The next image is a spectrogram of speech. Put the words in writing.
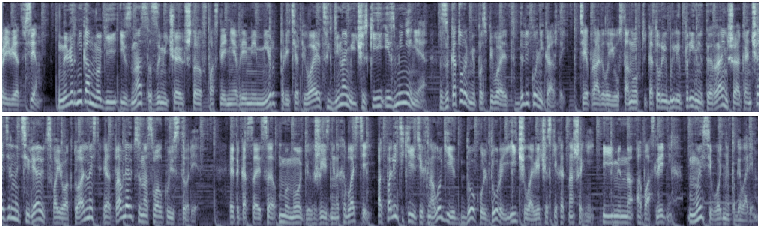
Привет всем! Наверняка многие из нас замечают, что в последнее время мир претерпевает динамические изменения, за которыми поспевает далеко не каждый. Те правила и установки, которые были приняты раньше, окончательно теряют свою актуальность и отправляются на свалку истории. Это касается многих жизненных областей, от политики и технологий до культуры и человеческих отношений. И именно о последних мы сегодня поговорим.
